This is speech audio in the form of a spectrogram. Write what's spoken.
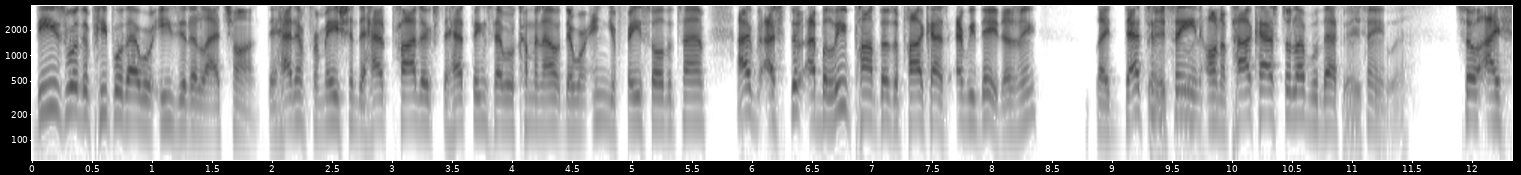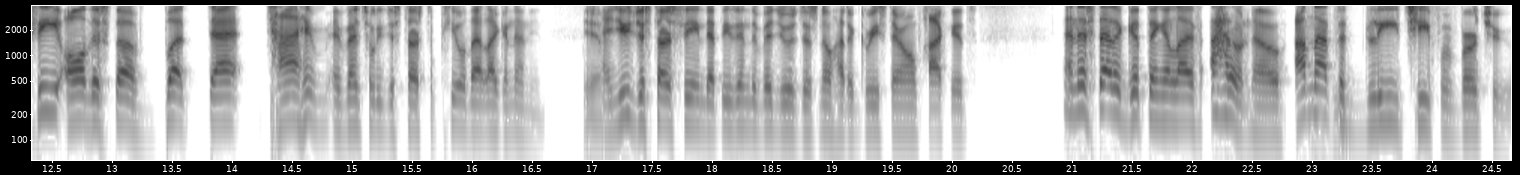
These were the people that were easy to latch on. They had information, they had products, they had things that were coming out, they were in your face all the time. I, I still, I believe Pomp does a podcast every day, doesn't he? Like that's insane on a podcaster level. That's insane. So I see all this stuff, but that time eventually just starts to peel that like an onion. Yeah. And you just start seeing that these individuals just know how to grease their own pockets. And is that a good thing in life? I don't know. I'm not mm-hmm. the lead chief of virtue.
